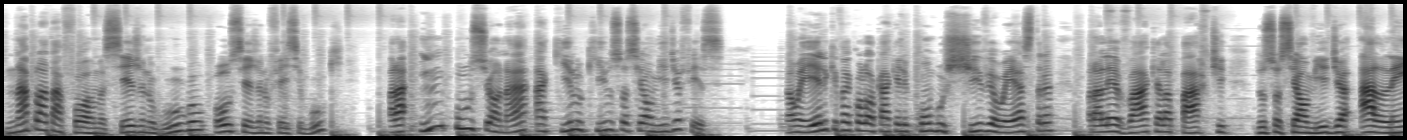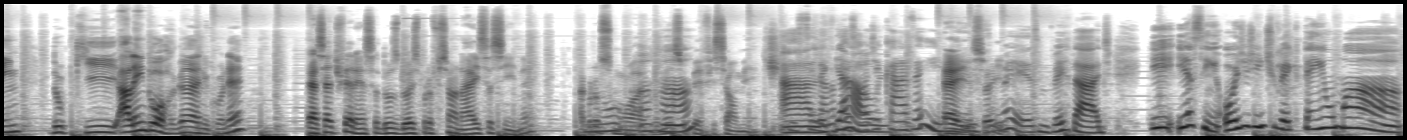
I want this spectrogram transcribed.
na plataforma, seja no Google ou seja no Facebook, para impulsionar aquilo que o social media fez. Então é ele que vai colocar aquele combustível extra para levar aquela parte do social media além do que, além do orgânico, né? Essa é a diferença dos dois profissionais, assim, né? A grosso modo, né? Superficialmente. Ah, legal. de casa aí. É isso aí. mesmo, verdade. E, e assim, hoje a gente vê que tem uma.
